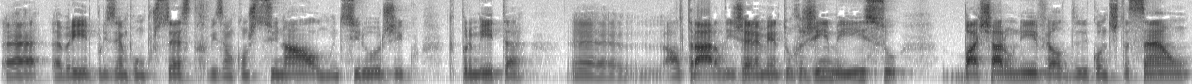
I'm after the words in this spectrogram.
a abrir, por exemplo, um processo de revisão constitucional muito cirúrgico que permita uh, alterar ligeiramente o regime e isso baixar o nível de contestação.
